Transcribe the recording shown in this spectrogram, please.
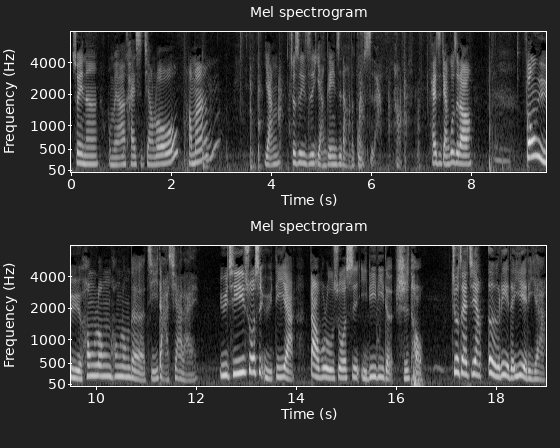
所以呢，我们要开始讲喽，好吗？羊就是一只羊跟一只狼的故事啦。好，开始讲故事喽。风雨轰隆轰隆的击打下来，与其说是雨滴呀、倒不如说是一粒粒的石头。就在这样恶劣的夜里呀、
